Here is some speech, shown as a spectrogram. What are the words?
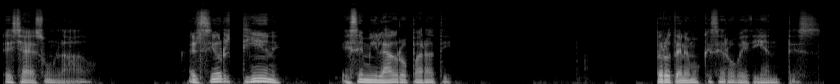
Echa eso a un lado. El Señor tiene ese milagro para ti pero tenemos que ser obedientes.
